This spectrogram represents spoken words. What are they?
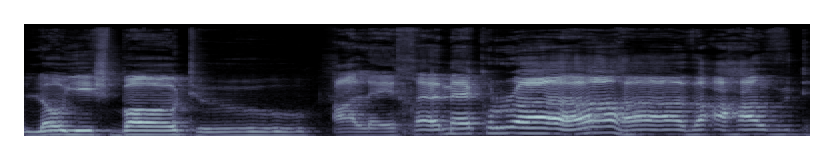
לא ישבותו עליכם אקרא ואהבתם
